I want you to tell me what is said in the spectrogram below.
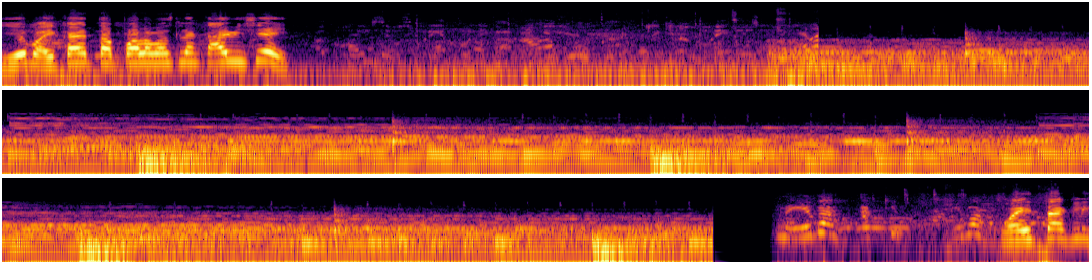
ये भाई काय तपाला बसल्या काय विषय? वैतागली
